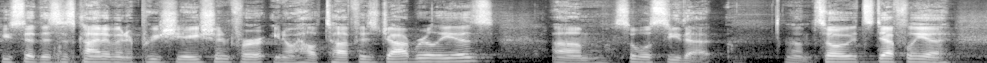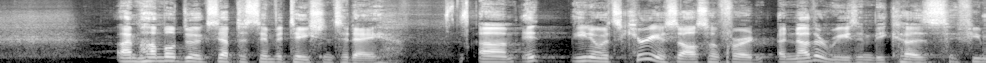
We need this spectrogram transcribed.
he said this is kind of an appreciation for you know how tough his job really is. Um, so we'll see that. Um, so it's definitely a. I'm humbled to accept this invitation today. Um, it you know it's curious also for another reason because if you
